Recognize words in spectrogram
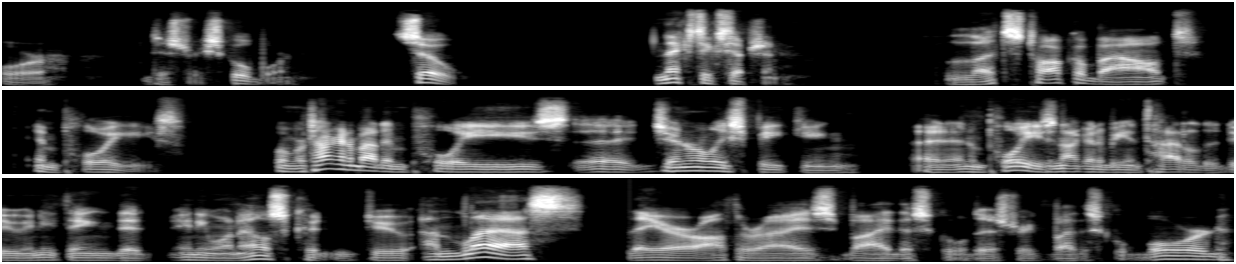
or district school board. So, next exception. Let's talk about employees. When we're talking about employees, uh, generally speaking, an employee is not going to be entitled to do anything that anyone else couldn't do unless they are authorized by the school district, by the school board.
